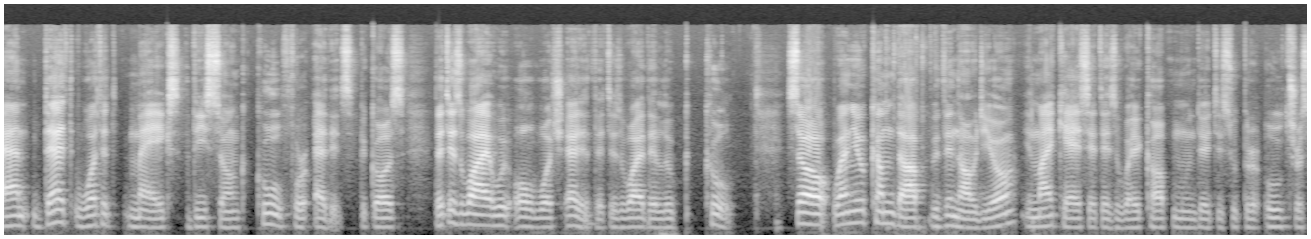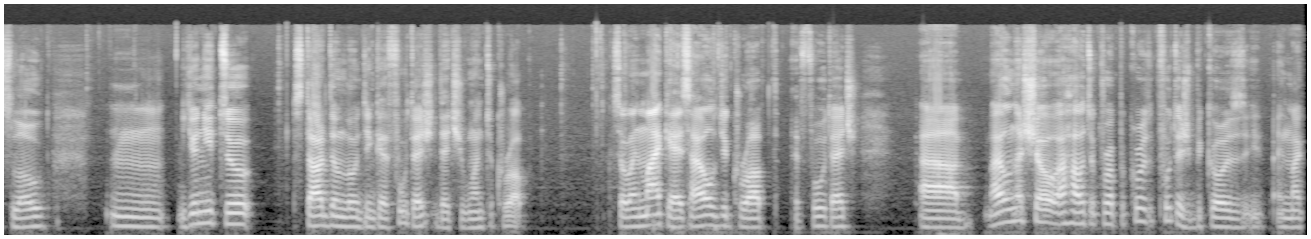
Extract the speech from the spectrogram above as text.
and that what it makes this song cool for edits because that is why we all watch edit that is why they look cool. So when you come up with an audio in my case it is wake up Moon," is super ultra slow. Mm, you need to start downloading a footage that you want to crop. So in my case I already cropped a footage. Uh, I will not show how to crop a footage because in my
